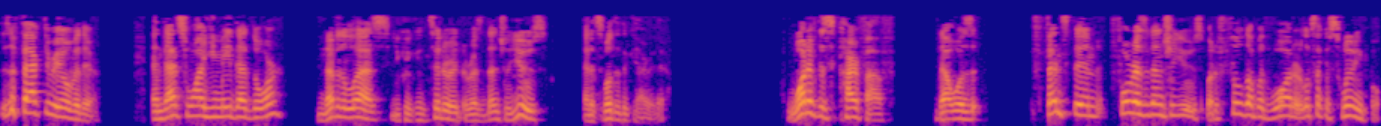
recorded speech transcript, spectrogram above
There's a factory over there. And that's why he made that door. Nevertheless, you can consider it a residential use, and it's supposed to carry there. What if this karfaf that was fenced in for residential use, but filled up with water, it looks like a swimming pool?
